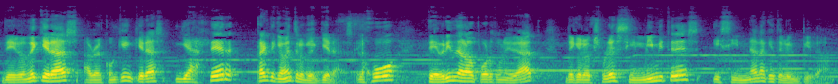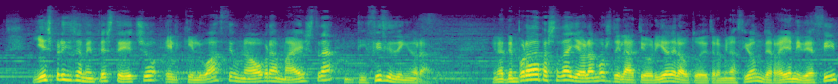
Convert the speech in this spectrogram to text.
de ir donde quieras, hablar con quien quieras y hacer prácticamente lo que quieras. El juego te brinda la oportunidad de que lo explores sin límites y sin nada que te lo impida. Y es precisamente este hecho el que lo hace una obra maestra difícil de ignorar. En la temporada pasada ya hablamos de la teoría de la autodeterminación de Ryan y Deci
